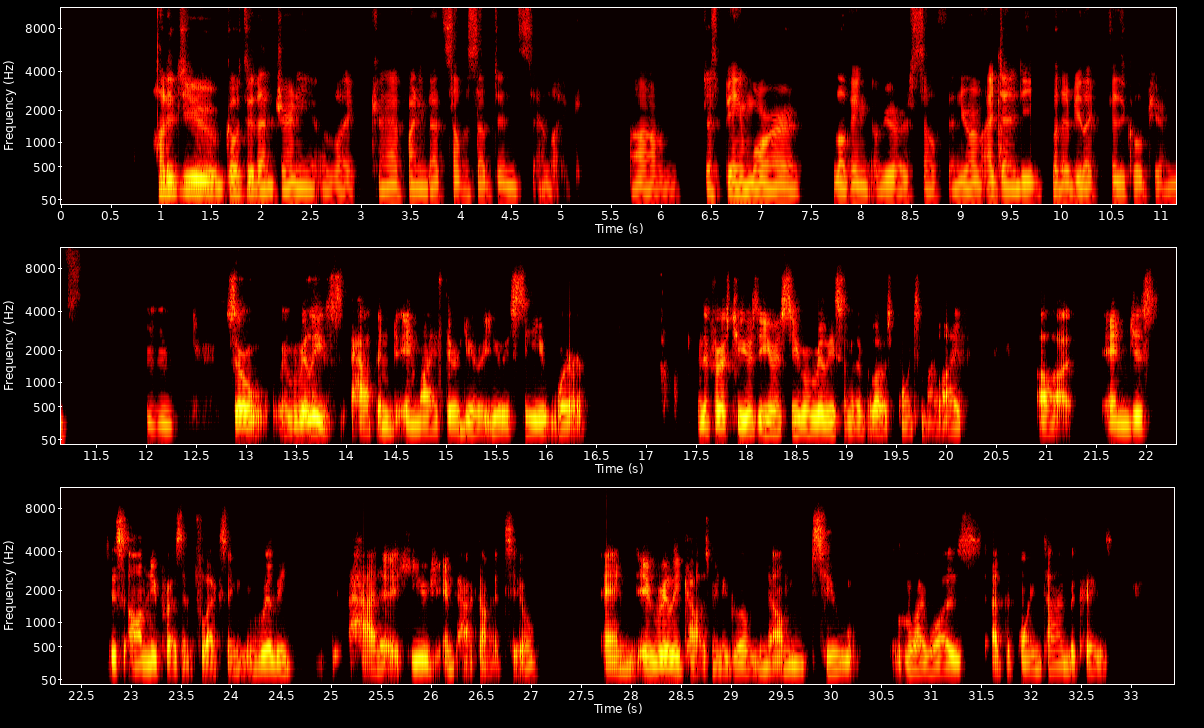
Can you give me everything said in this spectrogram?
how did you go through that journey of like kind of finding that self-acceptance and like um just being more loving of yourself and your own identity whether it be like physical appearance mm-hmm. so it really happened in my third year at usc where in the first two years at usc were really some of the lowest points in my life uh, and just this omnipresent flexing really had a huge impact on it too. And it really caused me to grow numb to who I was at the point in time because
